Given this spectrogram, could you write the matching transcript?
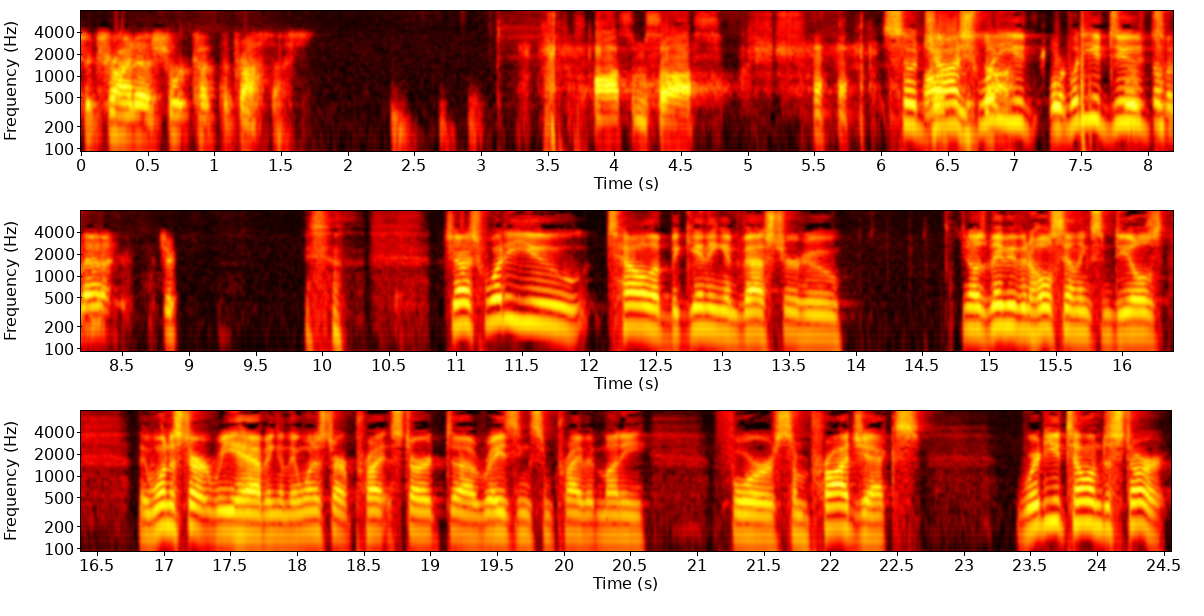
to try to shortcut the process. Awesome sauce. so Josh, awesome what sauce. do you what do you do? To, Josh, what do you tell a beginning investor who, you know, has maybe been wholesaling some deals? They want to start rehabbing and they want to start pri- start uh, raising some private money for some projects. Where do you tell them to start?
